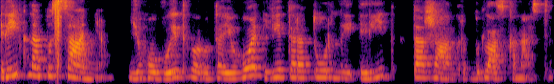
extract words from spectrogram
Рік написання його витвору та його літературний рід та жанр. Будь ласка, Настя.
